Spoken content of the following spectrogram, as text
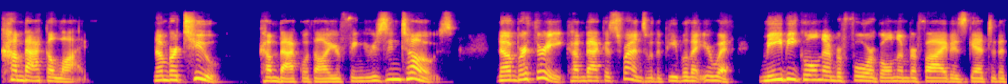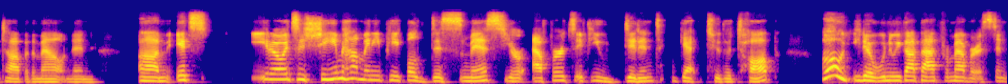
come back alive. Number two, come back with all your fingers and toes. Number three, come back as friends with the people that you're with. Maybe goal number four, goal number five is get to the top of the mountain. And um, it's, you know, it's a shame how many people dismiss your efforts if you didn't get to the top oh, you know, when we got back from Everest and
